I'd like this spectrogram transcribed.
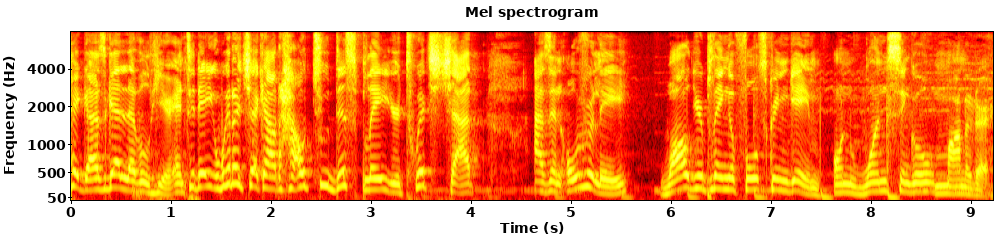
Hey guys, Gael Level here, and today we're gonna check out how to display your Twitch chat as an overlay while you're playing a full screen game on one single monitor.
